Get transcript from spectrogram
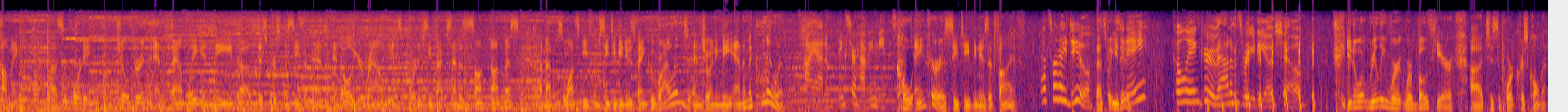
coming, uh, supporting children and family in need uh, this Christmas season and, and all year round in support of CFAX Santa's Anonymous. I'm Adam Sawatsky from CTV News Vancouver Island, and joining me, Anna McMillan. Hi, Adam. Thanks for having me this Co-anchor of CTV News at 5. That's what I do. That's what you Today, do. Today, co-anchor of Adam's radio show. You know what? Really, we're, we're both here uh, to support Chris Coleman,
